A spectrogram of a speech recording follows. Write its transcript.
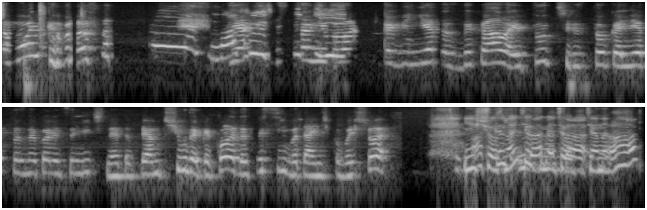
комсомольская просто. Я не была кабинета, вздыхала, и тут через столько лет познакомиться лично. Это прям чудо какое-то. Спасибо, Танечка, большое. И а еще, скажи, знаете, я заметила, да, Татьяна, ага,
